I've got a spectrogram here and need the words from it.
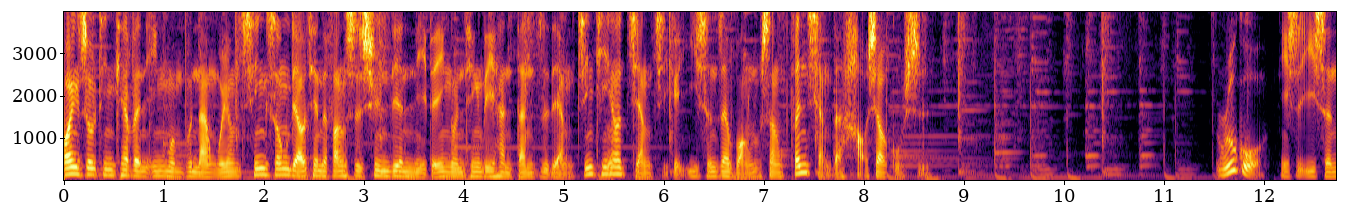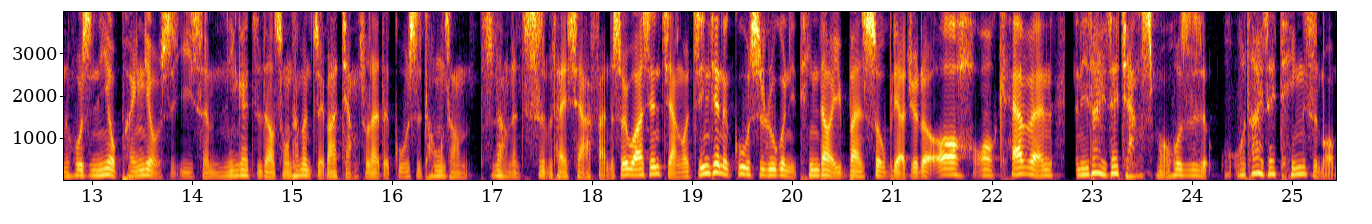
欢迎收听 Kevin 英文不难，我用轻松聊天的方式训练你的英文听力和单词量。今天要讲几个医生在网络上分享的好笑故事。如果你是医生，或是你有朋友是医生，你应该知道，从他们嘴巴讲出来的故事，通常是让人吃不太下饭的。所以我要先讲哦，今天的故事，如果你听到一半受不了，觉得哦哦，Kevin，你到底在讲什么，或者是我到底在听什么，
